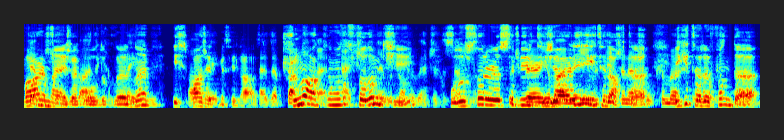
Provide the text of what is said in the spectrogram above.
varmayacak olduklarını ispat etmesi lazım. Şunu aklımızda tutalım ki uluslararası bir ticari itilafta iki tarafın da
